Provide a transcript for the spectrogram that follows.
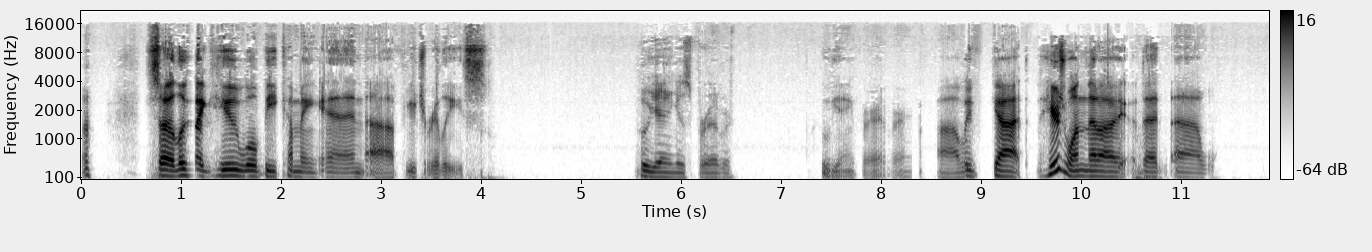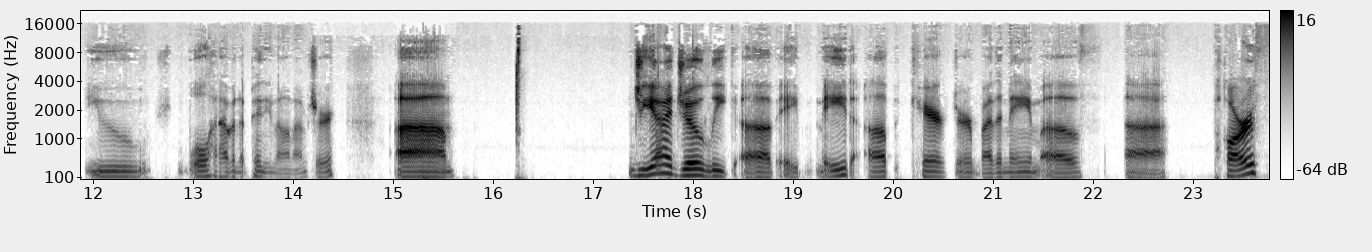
so it looks like Hu will be coming in uh, future release. Huyang is forever. Huyang forever. Uh, we've got here's one that I that uh, you will have an opinion on, I'm sure. Um, GI Joe leak of a made up character by the name of uh, Parth,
